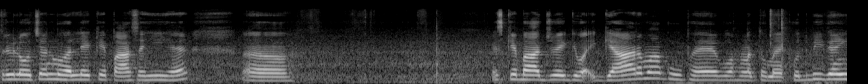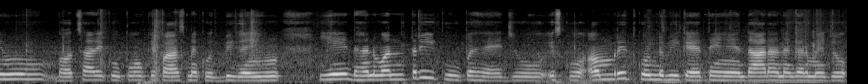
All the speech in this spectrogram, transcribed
त्रिलोचन मोहल्ले के पास ही है। इसके बाद जो ग्यारहवा कूप है, वहाँ तो मैं खुद भी गई हूँ। बहुत सारे कूपों के पास मैं खुद भी गई हूँ। ये धनवंतरी कूप है, जो इसको अमृत कुंड भी कहते हैं। दारा नगर में जो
